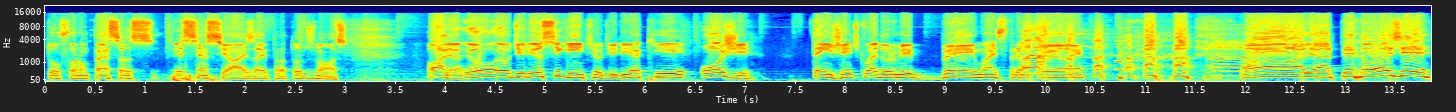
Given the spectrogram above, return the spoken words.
Tô, foram peças essenciais aí para todos nós. Olha, eu, eu diria o seguinte, eu diria que hoje tem gente que vai dormir bem mais tranquila, hein? Olha, tem, hoje.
